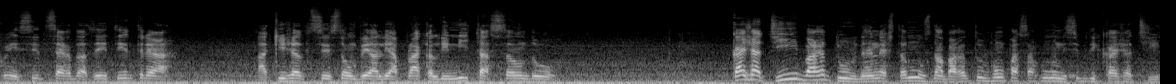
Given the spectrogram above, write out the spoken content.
Conhecido Serra do Azeite entre a aqui já vocês estão vendo ali a placa limitação do Cajati e Barra Turvo, né? Nós estamos na Barra Turvo, vamos passar para o município de Cajati.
